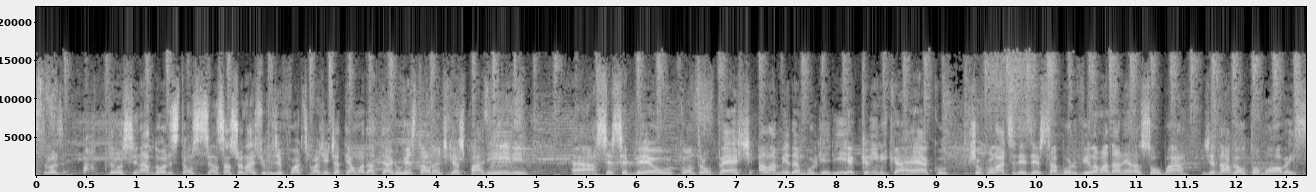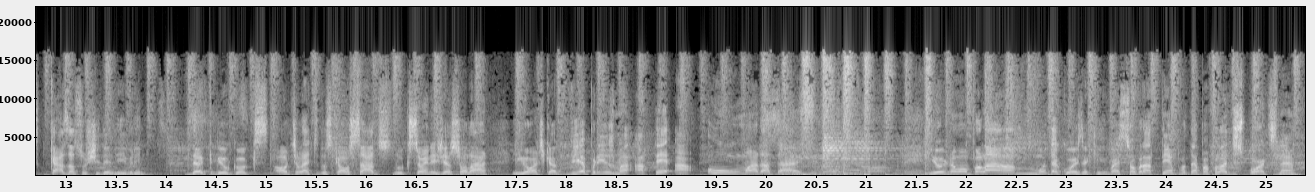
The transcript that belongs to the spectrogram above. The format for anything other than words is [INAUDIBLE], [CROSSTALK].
patrocinadores, estão sensacionais, filmes e fortes com a gente até uma da tarde, o Restaurante Gasparini, a CCBEL, Control Pest, Alameda Hamburgueria, Clínica Eco, Chocolate Desejo Sabor, Vila Madalena Soubar, GW Automóveis, Casa Sushi Delivery, Duck Bill Cooks, Outlet dos Calçados, Luxão Energia Solar e Ótica Via Prisma até a uma da tarde. E hoje nós vamos falar muita coisa aqui. Vai sobrar tempo até para falar de esportes, né?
